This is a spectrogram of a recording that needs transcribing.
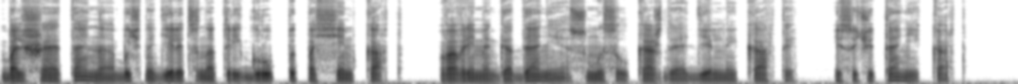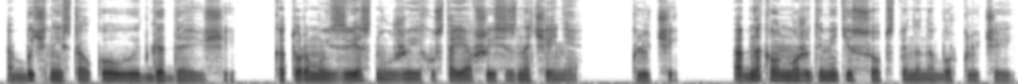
Большая тайна обычно делится на три группы по семь карт. Во время гадания смысл каждой отдельной карты и сочетаний карт обычно истолковывает гадающий, которому известно уже их устоявшиеся значения — ключи. Однако он может иметь и собственный набор ключей,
